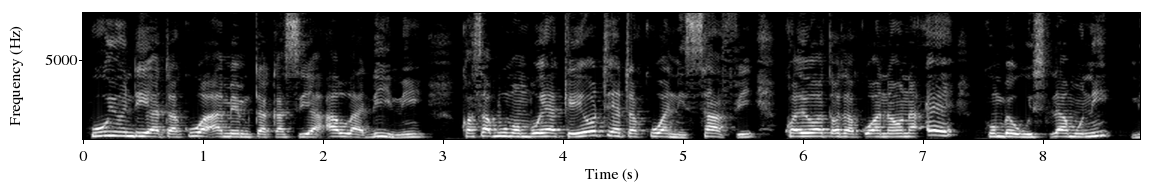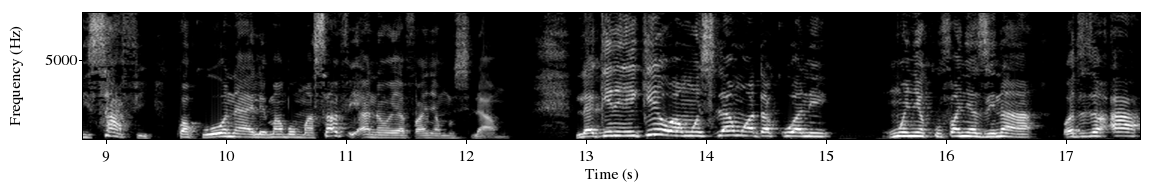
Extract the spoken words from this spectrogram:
huyu ndiye atakuwa amemtakasia Allah dini, kwa sababu mambo yake yote yatakuwa ni safi. Kwa hiyo watu watakuwa wanaona eh, kumbe Uislamu ni ni safi, kwa kuona yale mambo masafi anayoyafanya Muislamu. Lakini ikiwa Muislamu atakuwa ni mwenye kufanya zinaa, watasema ah,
